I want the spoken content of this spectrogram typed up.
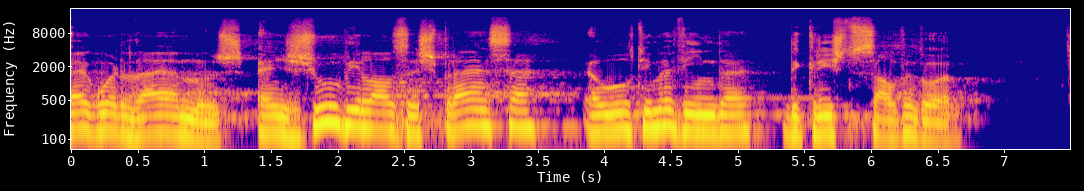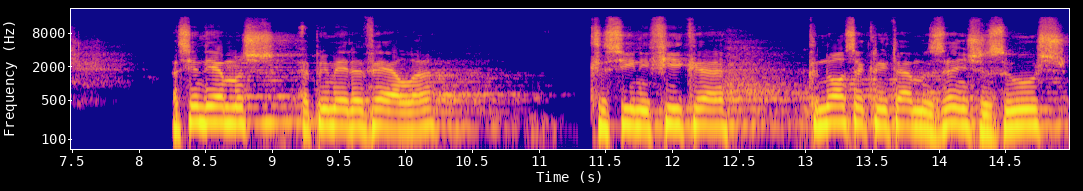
aguardamos em jubilosa esperança a última vinda de Cristo Salvador. Acendemos a primeira vela, que significa que nós acreditamos em Jesus,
